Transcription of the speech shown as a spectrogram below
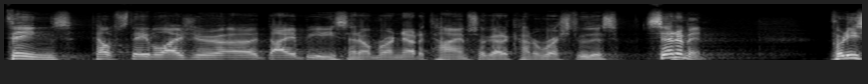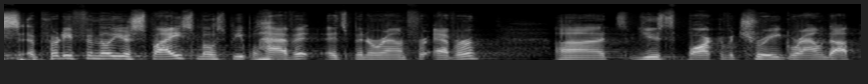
things to help stabilize your uh, diabetes. I know I'm running out of time, so I got to kind of rush through this. Cinnamon, pretty, a pretty familiar spice. Most people have it. It's been around forever. Uh, it's used bark of a tree ground up.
